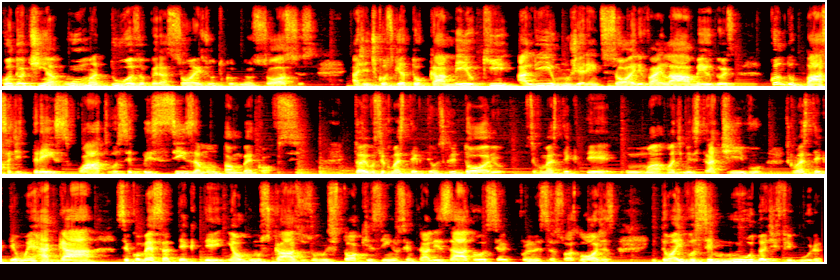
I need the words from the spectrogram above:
Quando eu tinha uma, duas operações junto com os meus sócios, a gente conseguia tocar meio que ali, um gerente só, ele vai lá, meio dois. Quando passa de três, quatro, você precisa montar um back-office. Então aí você começa a ter que ter um escritório, você começa a ter que ter uma, um administrativo, você começa a ter que ter um RH, você começa a ter que ter, em alguns casos, um estoquezinho centralizado, você fornecer suas lojas. Então aí você muda de figura.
